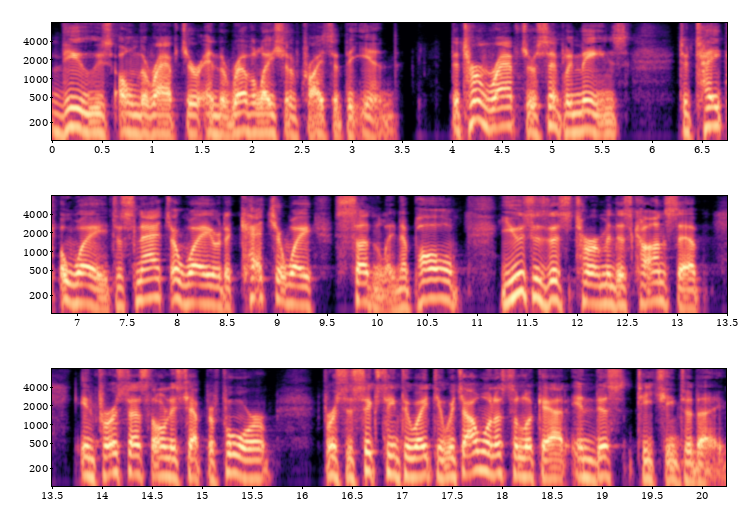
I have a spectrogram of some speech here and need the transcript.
views on the rapture and the revelation of Christ at the end. The term rapture simply means to take away, to snatch away, or to catch away suddenly. Now, Paul uses this term and this concept in 1 Thessalonians chapter 4, verses 16 through 18, which I want us to look at in this teaching today.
